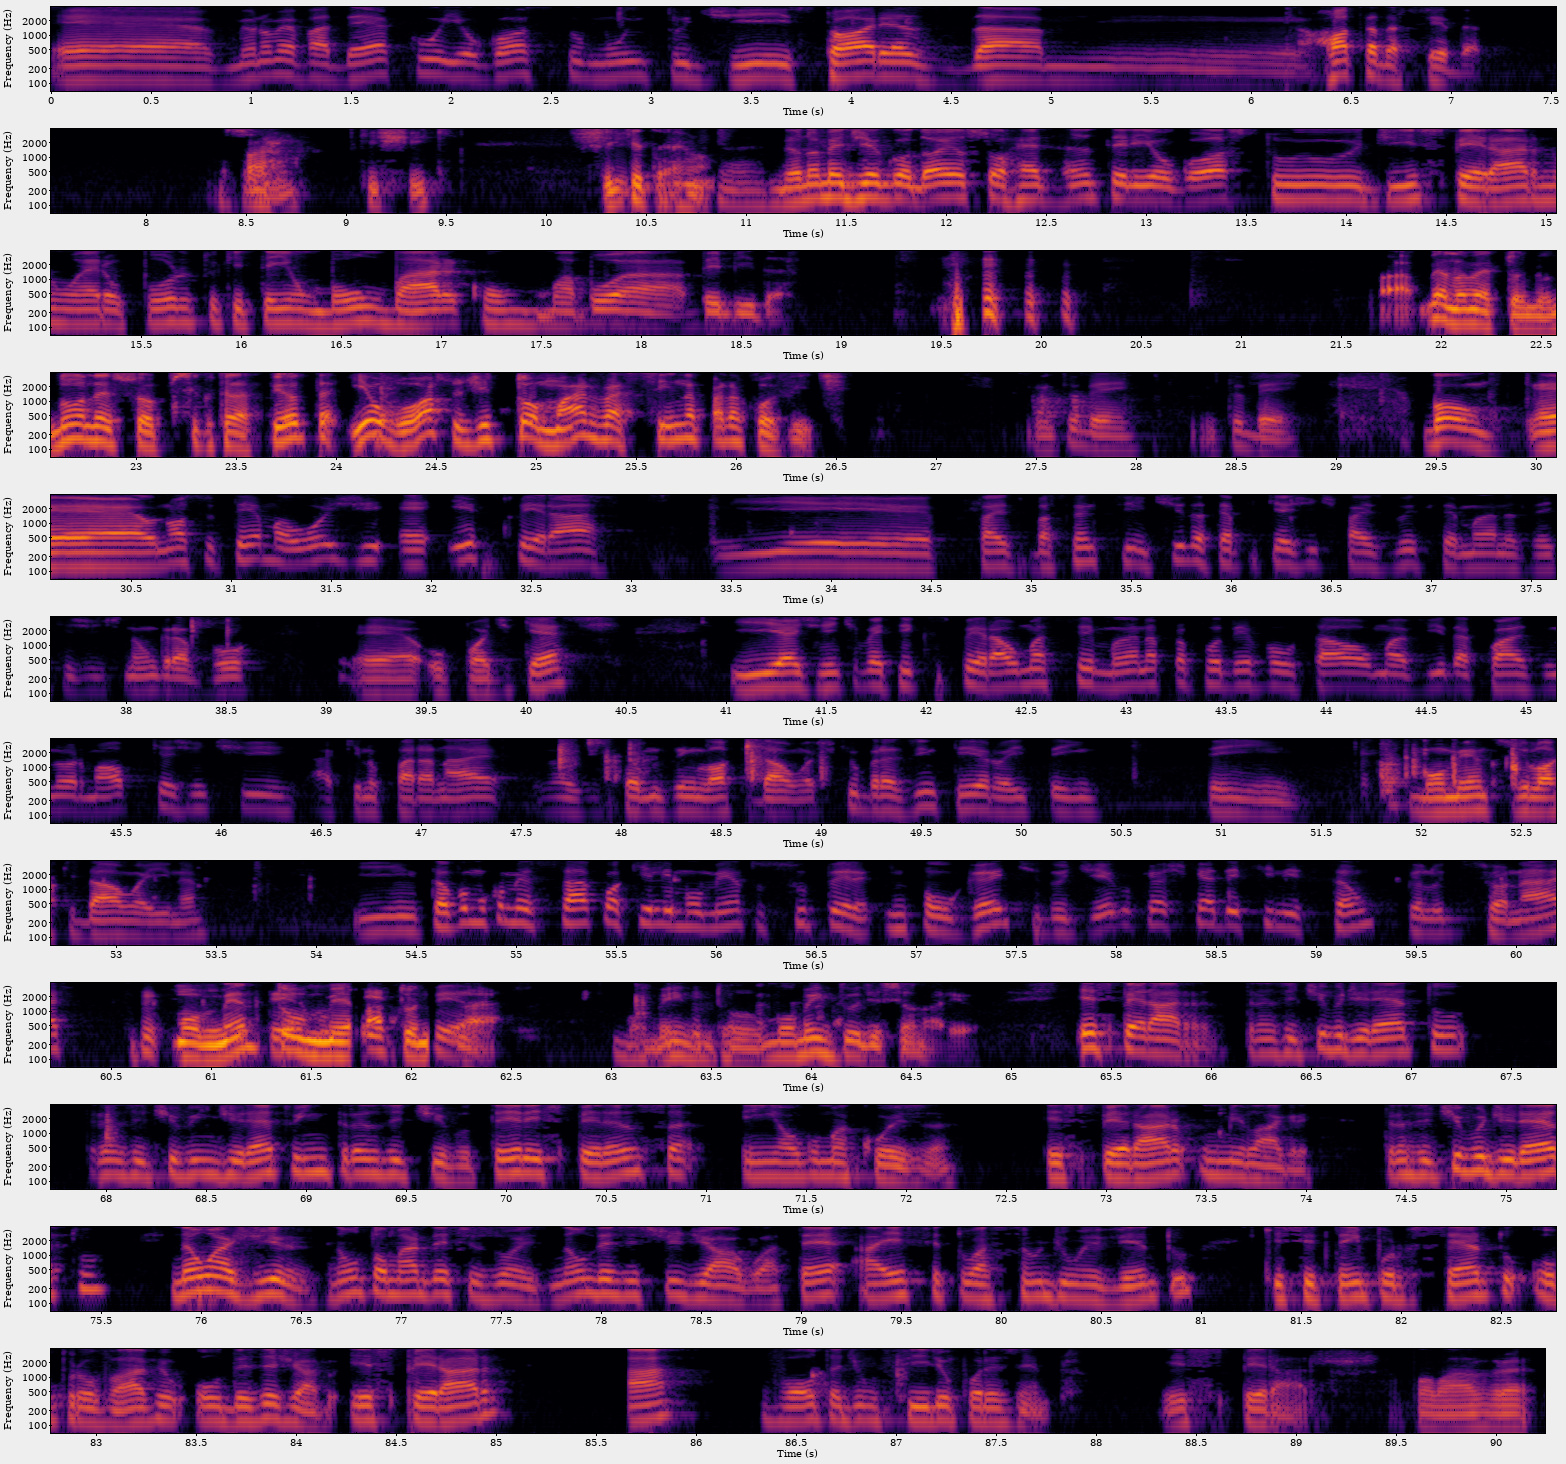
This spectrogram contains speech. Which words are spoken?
É, meu nome é Vadeco e eu gosto muito de histórias da hum, Rota da Seda. Ah, que chique. Chique termo. É, meu nome é Diego Godoy, eu sou headhunter e eu gosto de esperar num aeroporto que tenha um bom bar com uma boa bebida. Ah, meu nome é Tônio Luna, sou psicoterapeuta e eu gosto de tomar vacina para a Covid. Muito bem, muito bem. Bom, é, o nosso tema hoje é esperar. E faz bastante sentido, até porque a gente faz duas semanas aí que a gente não gravou é, o podcast. E a gente vai ter que esperar uma semana para poder voltar a uma vida quase normal, porque a gente, aqui no Paraná, nós estamos em lockdown. Acho que o Brasil inteiro aí tem, tem momentos de lockdown aí, né? E, então vamos começar com aquele momento super empolgante do Diego, que eu acho que é a definição pelo dicionário. Momento melatonina. Momento, momento dicionário. Esperar, transitivo direto, transitivo indireto e intransitivo. Ter esperança em alguma coisa. Esperar um milagre. Transitivo direto, não agir, não tomar decisões, não desistir de algo, até a efetuação de um evento que se tem por certo ou provável ou desejável. Esperar a volta de um filho, por exemplo. Esperar. A palavra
